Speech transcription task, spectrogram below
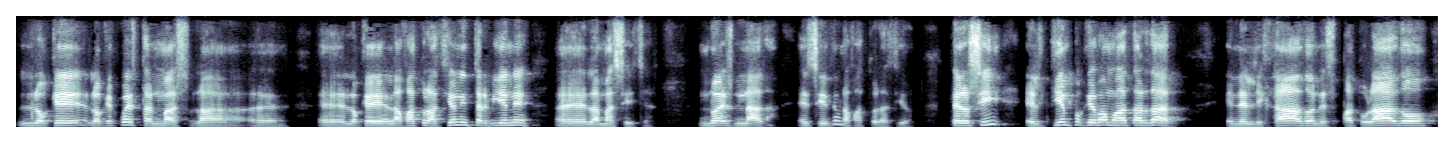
lo, que, lo que cuestan más, la, eh, eh, lo que en la facturación interviene la masilla. No es nada en sí de una facturación, pero sí el tiempo que vamos a tardar en el lijado, en el espatulado,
